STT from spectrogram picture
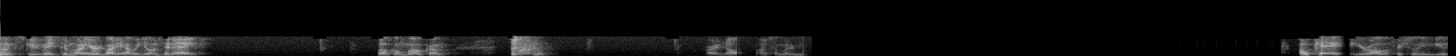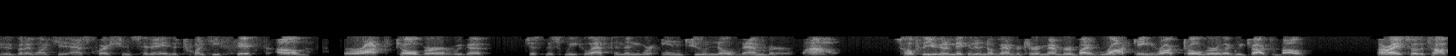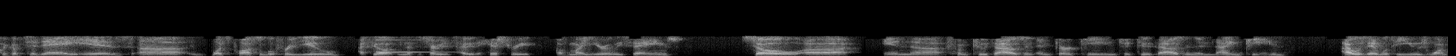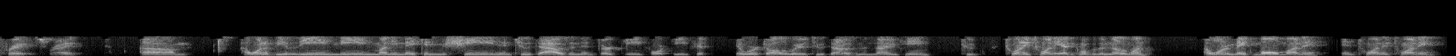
Excuse me. Good morning, everybody. How are we doing today? Welcome, welcome. All right, no, I'm going to. Okay, you're all officially muted, but I want you to ask questions today, the 25th of October. We've got just this week left, and then we're into November. Wow. So hopefully you're going to make it in November to remember by rocking Rocktober like we talked about. All right, so the topic of today is uh, what's possible for you. I feel it necessary to tell you the history of my yearly sayings. So uh, in uh, from 2013 to 2019, I was able to use one phrase, right? Um, I want to be a lean, mean, money-making machine in 2013, 14, 15. It worked all the way to 2019. 2020, I had to come up with another one. I want to make more money in 2020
